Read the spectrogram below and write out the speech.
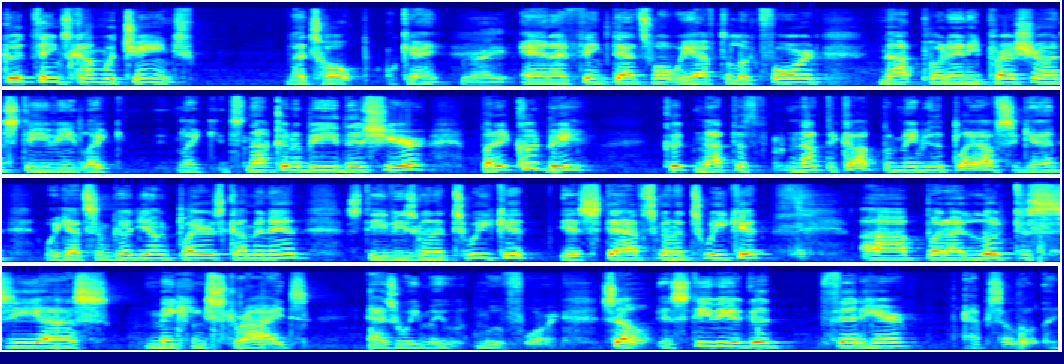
Good things come with change. Let's hope, okay? Right. And I think that's what we have to look forward. Not put any pressure on Stevie. Like, like it's not going to be this year, but it could be. Could not the not the cup, but maybe the playoffs again. We got some good young players coming in. Stevie's going to tweak it. His staff's going to tweak it. Uh, but I look to see us making strides as we move move forward. So is Stevie a good fit here? Absolutely.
